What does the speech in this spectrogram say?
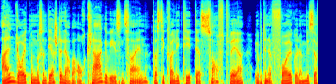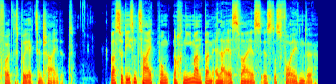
Allen Leuten muss an der Stelle aber auch klar gewesen sein, dass die Qualität der Software über den Erfolg oder Misserfolg des Projekts entscheidet. Was zu diesem Zeitpunkt noch niemand beim LAS weiß, ist das folgende.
